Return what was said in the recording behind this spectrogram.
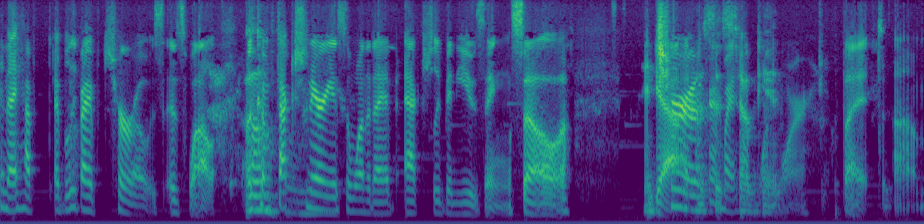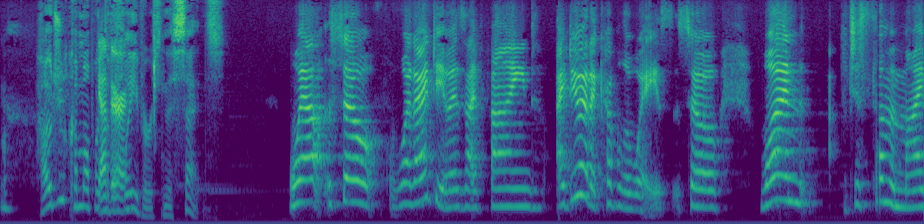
and I have I believe I have churros as well. The Oh. confectionery is the one that I've actually been using. So And yeah, churros think I is might so have one good. more. But um, How'd you come up with Yeah, the they're- flavors and the scents? Well, so what I do is I find I do it a couple of ways. So one, just some of my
